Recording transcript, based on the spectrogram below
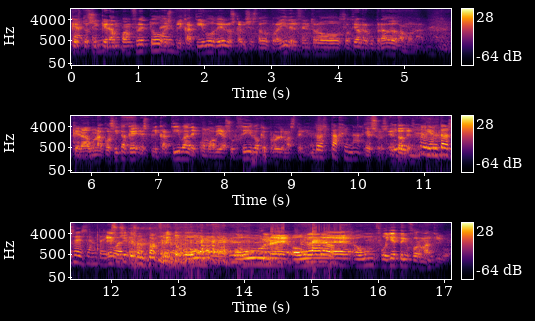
que esto sí que era un panfleto explicativo de los que habéis estado por ahí, del Centro Social Recuperado de Gamonal, que era una cosita que explicativa de cómo había surgido, qué problemas tenía. Dos páginas. Eso es. Entonces, 164. Eso sí que es un panfleto o un, eh, eh, o un folleto informativo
